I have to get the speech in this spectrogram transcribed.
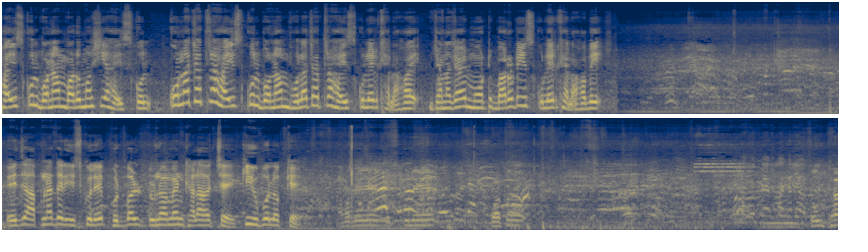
হাই স্কুল বনাম Baromasia high school, Konachatra high school বনাম ভোলাচাত্রা হাই স্কুলের খেলা হয়। জানা যায়, মোট বারোটি স্কুলের খেলা হবে। এই যে আপনাদের স্কুলে ফুটবল টুর্নামেন্ট খেলা হচ্ছে, কি উপলক্ষে? আমাদের স্কুলে গত চৌঠা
